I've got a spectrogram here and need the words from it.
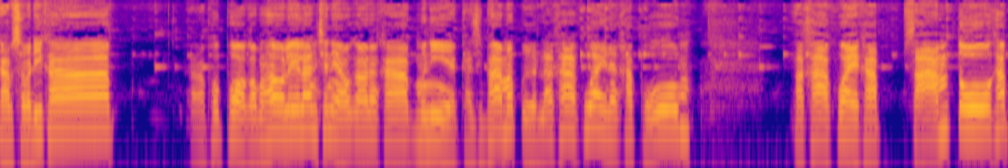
กับสวัสดีครับพบพ่อกับเฮาเลลันชาแนลกันนะครับมื้อนี้กสิพามาเปิดราคากล้วยนะครับ ผม ราคากล้วยครับสามโตครับ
